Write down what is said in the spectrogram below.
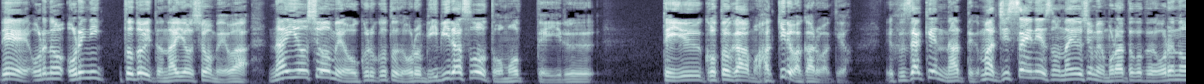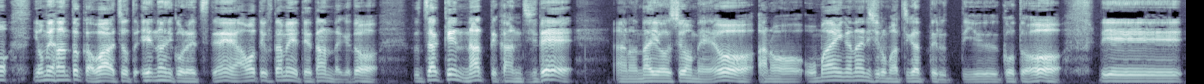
で、俺の、俺に届いた内容証明は、内容証明を送ることで俺をビビらそうと思っているっていうことがもうはっきりわかるわけよ。ふざけんなって、まあ実際ね、その内容証明もらったことで、俺の嫁はんとかは、ちょっと、え、何これっつってね、慌てふためいてたんだけど、ふざけんなって感じで、あの、内容証明を、あの、お前が何しろ間違ってるっていうことを、で、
